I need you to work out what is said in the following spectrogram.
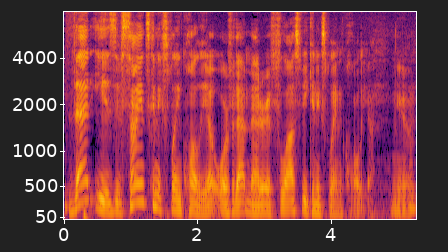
That is, if science can explain qualia, or for that matter, if philosophy can explain qualia. You know,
